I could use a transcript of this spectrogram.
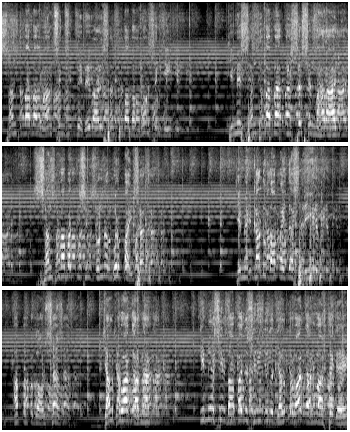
ਸੰਤ ਬਾਬਾ ਮਾਨ ਸਿੰਘ ਜੀ ਭੇਵੇ ਵਾਲੇ ਸੰਤ ਬਾਬਾ ਮੋਹਨ ਸਿੰਘ ਜੀ, ਜਿਵੇਂ ਸੰਤ ਬਾਬਾ ਈਸ਼ਰ ਸਿੰਘ ਮਹਾਰਾਜ, ਸੰਤ ਬਾਬਾ ਕਿਸ਼ਨ ਉਹਨਾਂ ਗੁਰ ਭਾਈ ਸਨ। ਜਿਵੇਂ ਕੱਲ ਬਾਬਾ ਜੀ ਦਾ ਸਰੀਰ, ਆਪਾਂ ਭਗੌਰ ਸਾਹਿਬ ਜਲ ਪ੍ਰਵਾਹ ਕਰਨਾ ਕਿਵੇਂ ਅਸੀਂ ਬਾਬਾ ਜੀ ਸ੍ਰੀ ਸਰੀਰ ਜਦੋਂ ਜਲ ਪ੍ਰਵਾਹ ਕਰਨ ਵਾਸਤੇ ਗਏ?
